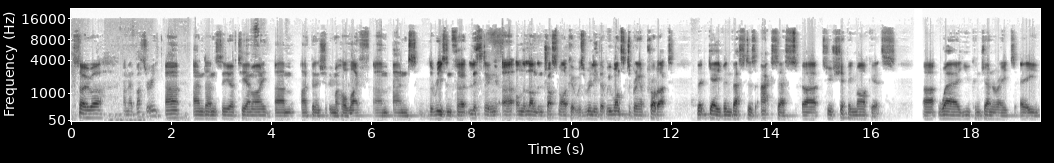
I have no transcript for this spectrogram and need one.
so. Uh, I'm Ed Buttery, uh, and I'm the CEO of TMI. Um, I've been in shipping my whole life, um, and the reason for listing uh, on the London trust market was really that we wanted to bring a product that gave investors access uh, to shipping markets uh, where you can generate a,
